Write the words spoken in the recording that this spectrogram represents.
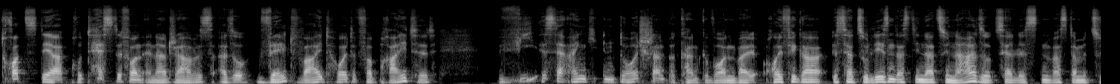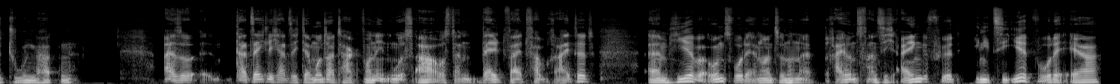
trotz der Proteste von Anna Jarvis, also weltweit heute verbreitet. Wie ist er eigentlich in Deutschland bekannt geworden? Weil häufiger ist ja zu lesen, dass die Nationalsozialisten was damit zu tun hatten. Also äh, tatsächlich hat sich der Muttertag von den USA aus dann weltweit verbreitet. Ähm, hier bei uns wurde er 1923 eingeführt. Initiiert wurde er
